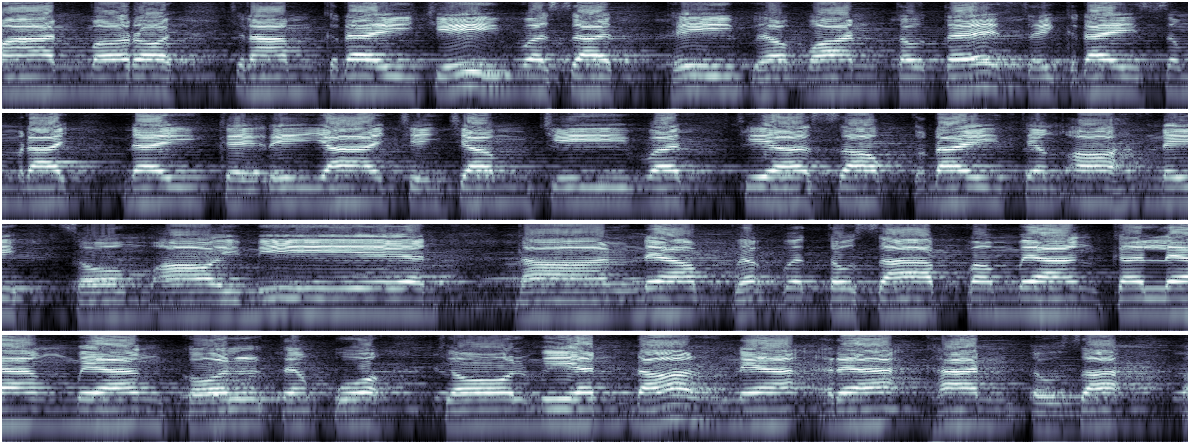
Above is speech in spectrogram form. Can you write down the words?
មាណ100ឆ្នាំក្តីជីវសិទ្ធិភវន្តទៅទេសេចក្តីសម្រេចនៃកិរិយាចិញ្ចឹមជីវិតជាសោកក្តីទាំងអស់នេះសូមឲ្យមាន ដល់អ្នកពវតុសាបមង្គលាំងមង្គលទាំងពួងចូលមានដល់អ្នករខន្តុសាប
